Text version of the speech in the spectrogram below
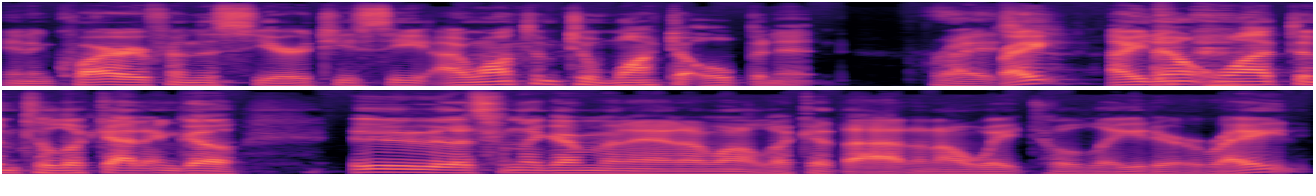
an inquiry from the CRTC. I want them to want to open it. Right. Right. I don't want them to look at it and go, "Ooh, that's from the government," and I want to look at that, and I'll wait till later. Right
